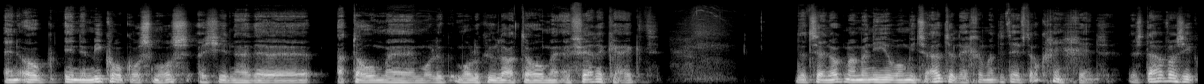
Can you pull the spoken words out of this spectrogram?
En ook in de microcosmos, als je naar de atomen, molecu- moleculen, atomen en verder kijkt. Dat zijn ook maar manieren om iets uit te leggen, maar dat heeft ook geen grenzen. Dus daar was ik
